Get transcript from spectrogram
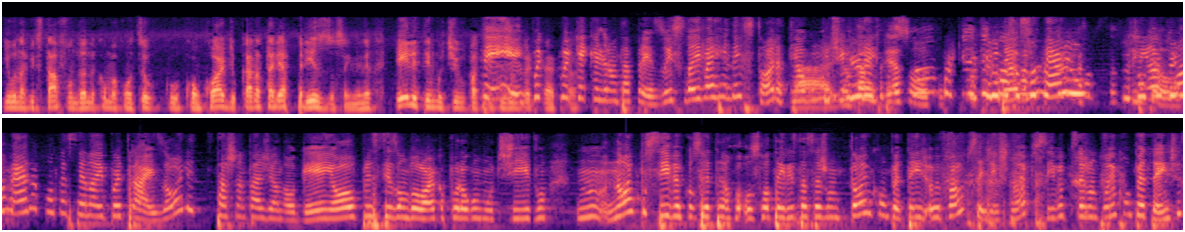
e o navio está afundando, como aconteceu com o Concorde, o cara estaria preso, você entendeu? Ele tem motivo pra ter Sim, por, perpétuo. por que, que ele não tá preso? Isso daí vai render história. Tem algum Ah, motivo ele pra tá ele tá preso. Porque Tem ele tá alguma merda, tem Ele tá alguma merda acontecendo aí por trás. Ou ele tá chantageando alguém, ou precisam do Lorca por algum motivo. Não, não é possível que os, os roteiristas sejam tão incompetentes. Eu falo pra vocês, gente, não é possível que sejam tão incompetentes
